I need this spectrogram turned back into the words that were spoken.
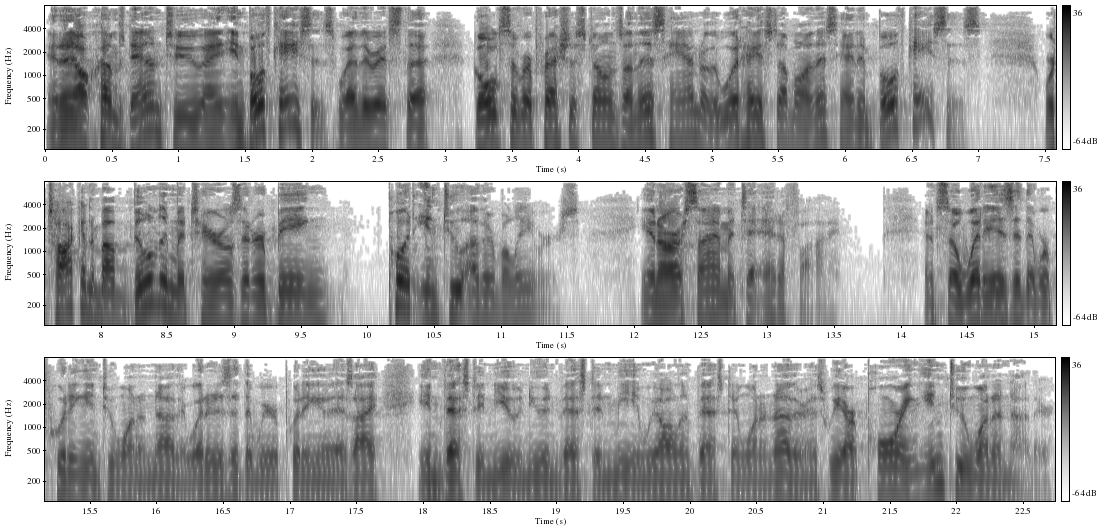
And it all comes down to, uh, in both cases, whether it's the gold, silver, precious stones on this hand or the wood, hay, stubble on this hand, in both cases, we're talking about building materials that are being put into other believers in our assignment to edify. And so, what is it that we're putting into one another? What is it that we are putting in as I invest in you and you invest in me and we all invest in one another? As we are pouring into one another,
